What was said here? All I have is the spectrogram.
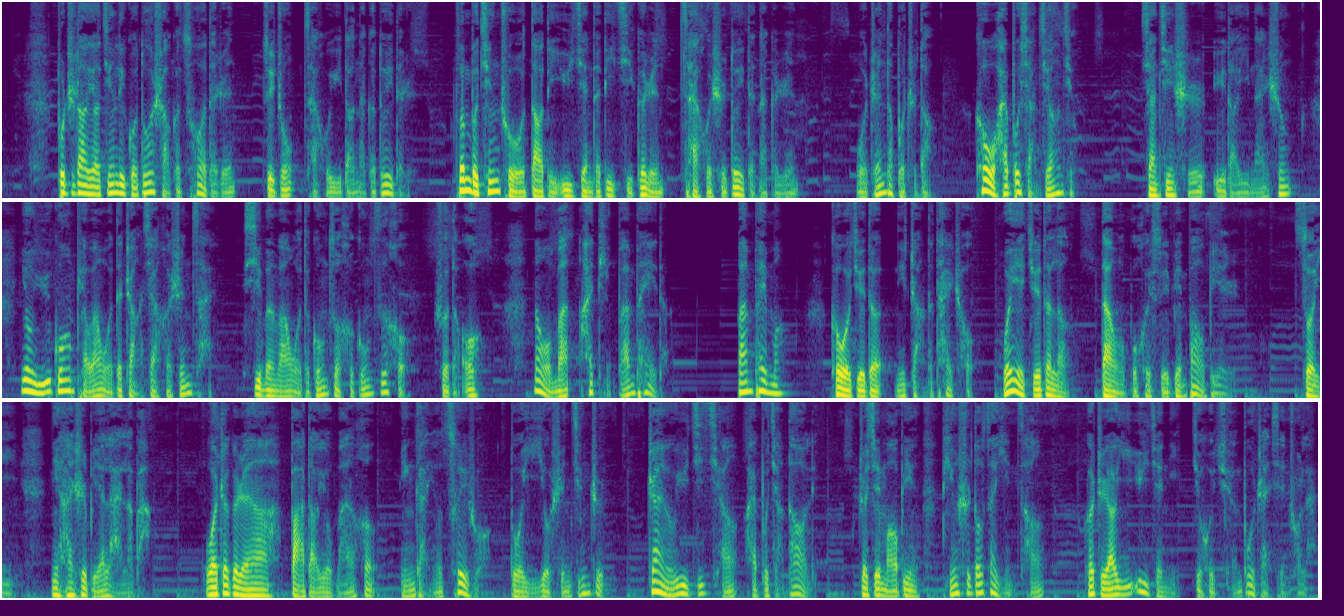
不知道要经历过多少个错的人，最终才会遇到那个对的人，分不清楚到底遇见的第几个人才会是对的那个人，我真的不知道。可我还不想将就，相亲时遇到一男生，用余光瞟完我的长相和身材，细问完我的工作和工资后。说道：“哦，那我们还挺般配的，般配吗？可我觉得你长得太丑，我也觉得冷，但我不会随便抱别人，所以你还是别来了吧。我这个人啊，霸道又蛮横，敏感又脆弱，多疑又神经质，占有欲极强，还不讲道理。这些毛病平时都在隐藏，可只要一遇见你，就会全部展现出来。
